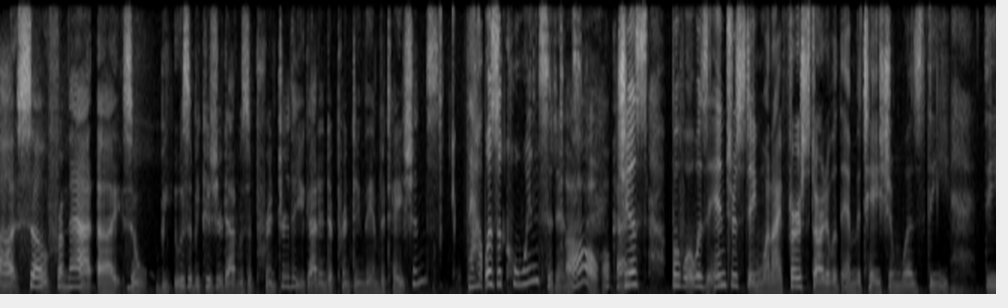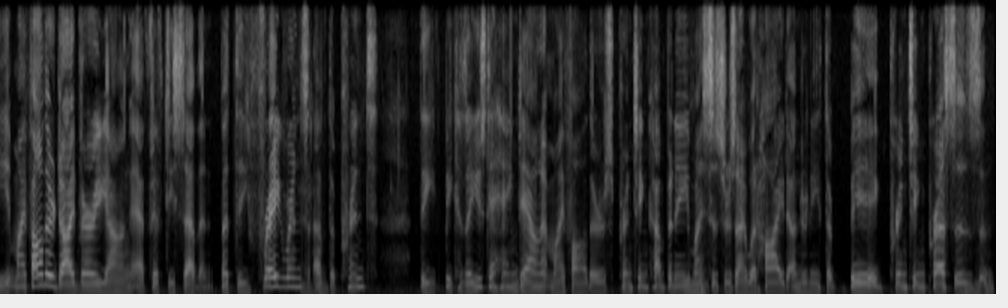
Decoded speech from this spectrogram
Uh, so from that, uh, so be, was it because your dad was a printer that you got into printing the invitations? That was a coincidence. Oh, okay. Just, but what was interesting when I first started with the invitation was the, the. My father died very young at fifty-seven, but the fragrance Mm. of the print, the because I used to hang down at my father's printing company. My Mm-hmm. sisters and I would hide underneath the big printing presses Mm-hmm. and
